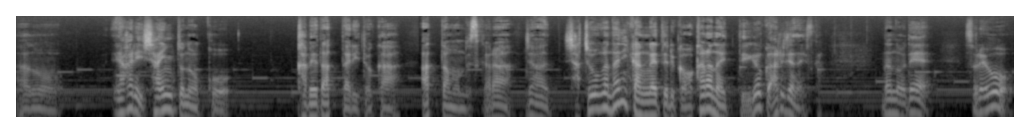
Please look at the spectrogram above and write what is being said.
あのやはり社員とのこう壁だったりとかあったもんですからじゃあ社長が何考えてるかわからないってよくあるじゃないですか。なのでそれを、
